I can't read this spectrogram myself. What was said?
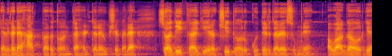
ಕೆಳಗಡೆ ಹಾಕಬಾರ್ದು ಅಂತ ಹೇಳ್ತಾರೆ ವೀಕ್ಷಕರೇ. ಸೊ ಅದಕ್ಕಾಗಿ ರಕ್ಷಿತ್ ಅವರು ಕೂತಿರ್ತಾರೆ ಸುಮ್ಮನೆ ಅವಾಗ ಅವ್ರಿಗೆ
